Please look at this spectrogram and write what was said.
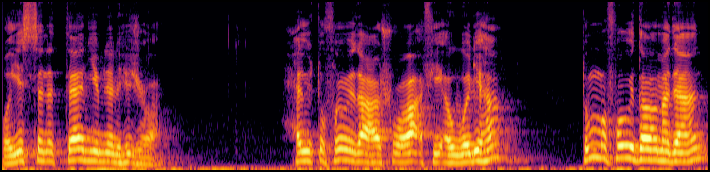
وهي السنة الثانية من الهجرة حيث فرض عاشوراء في أولها ثم فرض رمضان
